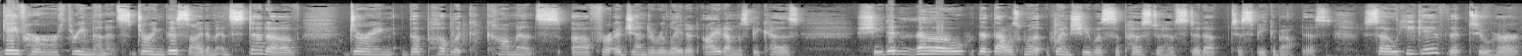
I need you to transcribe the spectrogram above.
gave her three minutes during this item instead of during the public comments uh, for agenda related items because she didn't know that that was when she was supposed to have stood up to speak about this. So he gave it to her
